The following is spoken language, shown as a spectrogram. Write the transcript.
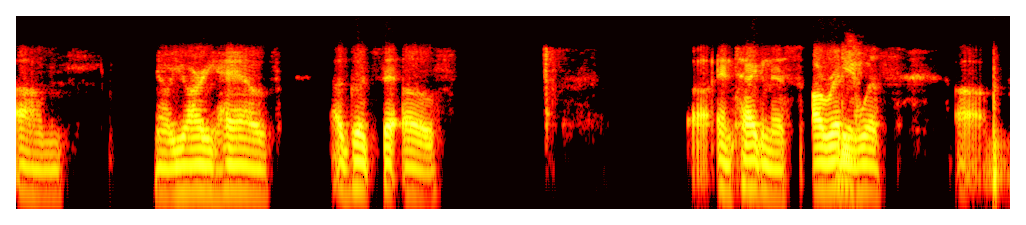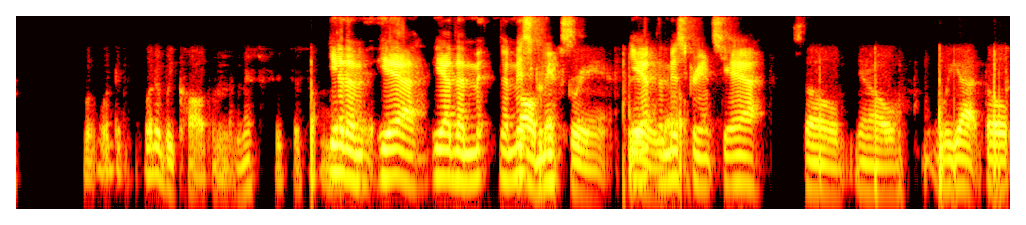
Um, you know, you already have a good set of uh, antagonists already yeah. with um, what what did, what did we call them? The misfits or something? Yeah, the yeah yeah the the miscreants. Oh, miscreants. Yeah, the go. miscreants. Yeah. So you know we got those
